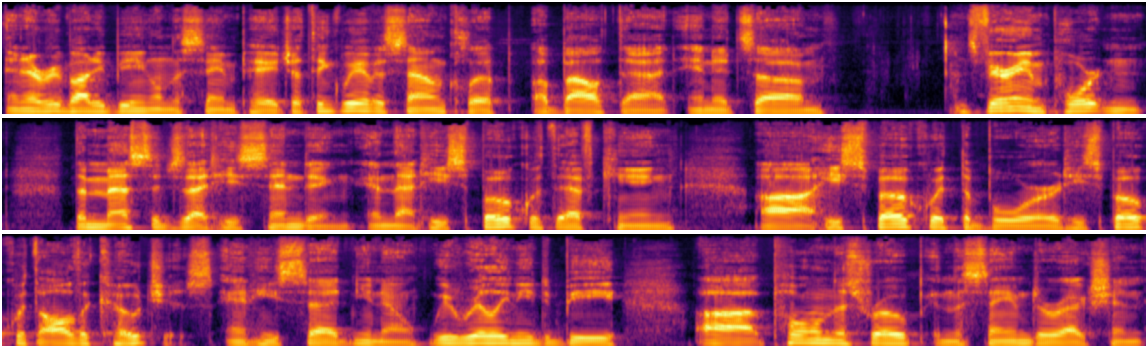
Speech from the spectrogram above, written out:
and everybody being on the same page, I think we have a sound clip about that, and it's um, it's very important the message that he's sending, and that he spoke with F King, uh, he spoke with the board, he spoke with all the coaches, and he said, you know, we really need to be uh, pulling this rope in the same direction,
